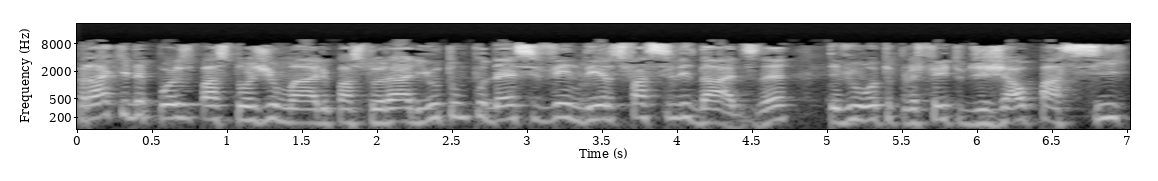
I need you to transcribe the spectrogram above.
para que depois o pastor Gilmar e o pastor Arilton pudessem vender as facilidades. Né? Teve um outro prefeito de Jalpaci,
